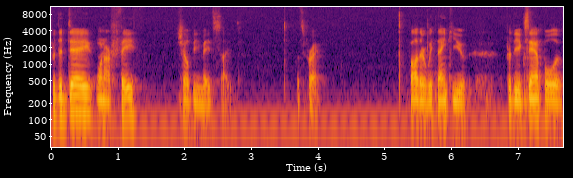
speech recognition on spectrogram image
for the day when our faith shall be made sight. Let's pray. Father, we thank you for the example of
